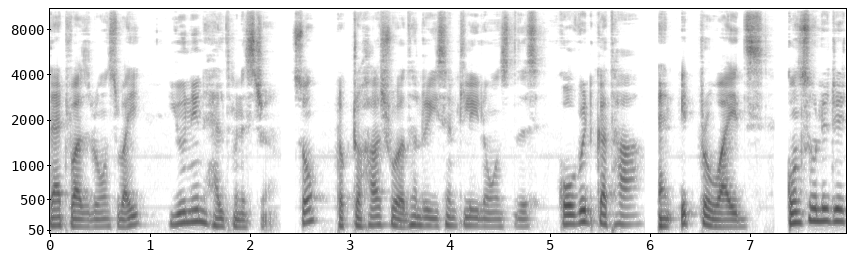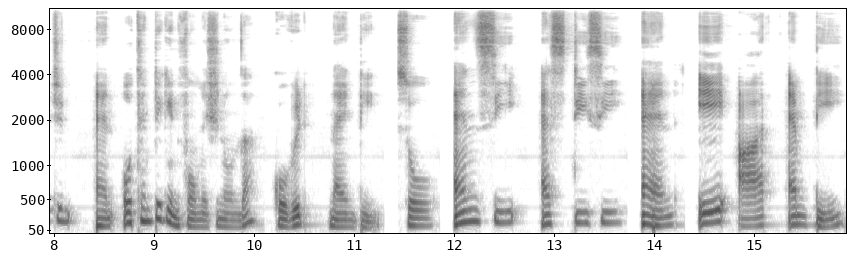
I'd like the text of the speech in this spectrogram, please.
that was launched by Union Health Minister? So, Dr. Harshvardhan recently launched this COVID Katha and it provides consolidated and authentic information on the COVID 19. So, NCSTC and ARMT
